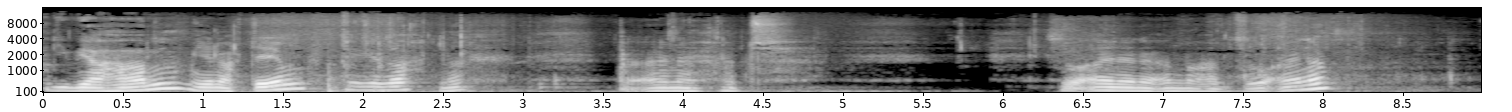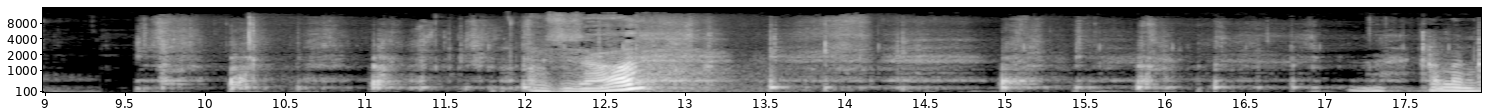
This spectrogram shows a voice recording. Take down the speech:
die wir haben, je nachdem, wie gesagt. Ne? Der eine hat so eine, der andere hat so eine. So. Kann man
